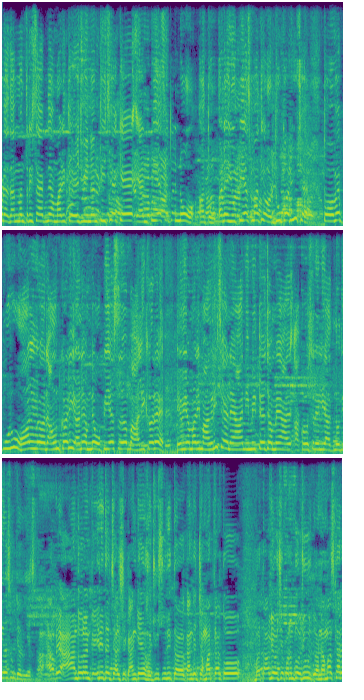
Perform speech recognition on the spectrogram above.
પ્રધાનમંત્રી સાહેબને અમારી તો એ જ વિનંતી છે કે એનપીએસ એટલે નો હતું. અને યુપીએસમાંથી અડધું કર્યું છે. તો હવે પૂરું હોલ રાઉન્ડ કરી અને અમને ઓપીએસ બહાલી કરે એવી અમારી માંગણી છે અને આ નિમિત્તે જ અમે આ આક્રોશ રેલી આજનો દિવસ ઉજવીએ છીએ. હવે આ આંદોલન કઈ રીતે ચાલશે? કારણ કે હજુ સુધી કારણ કે ચમત્કાર તો બતાવ્યો છે પરંતુ હજુ નમસ્કાર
